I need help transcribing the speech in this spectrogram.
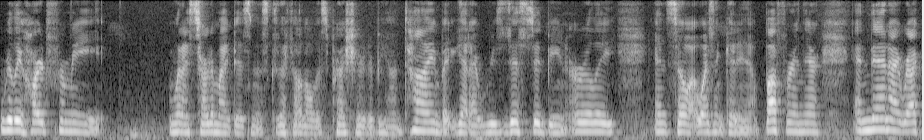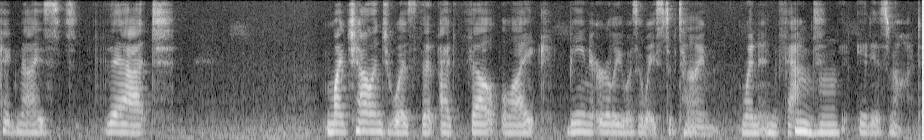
really hard for me when I started my business because I felt all this pressure to be on time, but yet I resisted being early. And so I wasn't getting that buffer in there. And then I recognized that my challenge was that I felt like being early was a waste of time when in fact it is not.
